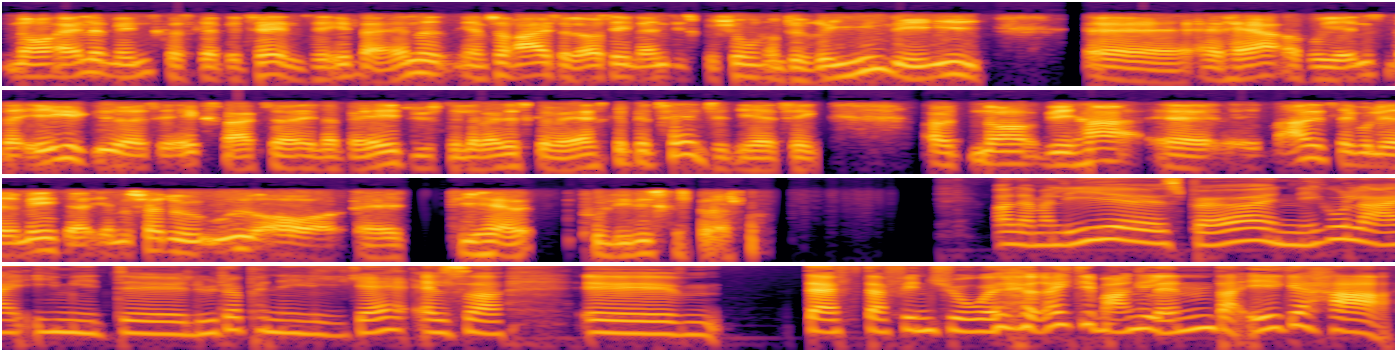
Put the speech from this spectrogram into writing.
når alle mennesker skal betale til et eller andet, jamen så rejser det også en eller anden diskussion om det rimelige i, øh, at herre og fru Jensen, der ikke gider til X-Factor eller bagedyst, eller hvad det skal være, skal betale til de her ting. Og når vi har øh, markedsregulerede medier, jamen så er det jo ud over øh, de her politiske spørgsmål. Og lad mig lige øh, spørge Nikolaj i mit øh, lytterpanel. Ja, altså, øh, der, der findes jo øh, rigtig mange lande, der ikke har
